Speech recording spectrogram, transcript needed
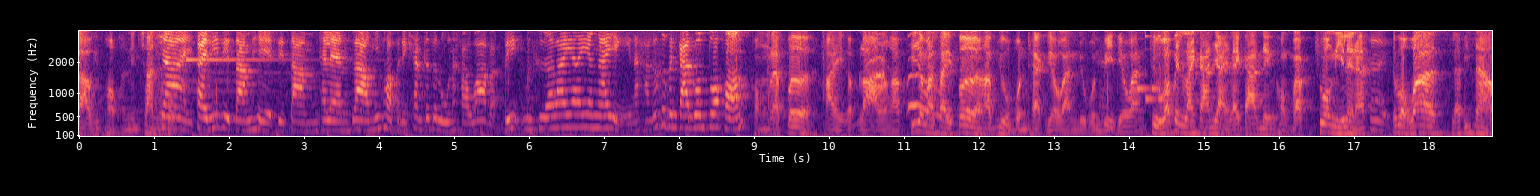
Lao Hip Hop Connection ครับใช่ผมใครที่ติดตามเพจติดตาม Thailand ลาว Hip Hop Connection ก็จะรู้นะคะว่าแบบเฮ้ยมันคืออะไรอะไรยังไงอย่างนี้นะคะ ก็คือเป็นการรวมตัวของ ของแรปเปอร์ไทยกับลาวนะครับ ที่จะมาไซเฟอร์นะครับ อยู่บนแท็กเดียวกันอยู่บนบีทเดียวกัน ถือว่าเป็นรายการใหญ่รายการหนึ่งของแบบช่วงนี้เลยนะ ใช่จะบอกว่า Rap It Now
